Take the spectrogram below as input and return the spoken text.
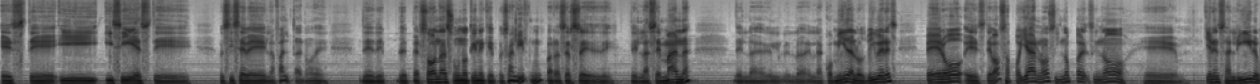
Este, y, y sí, este, pues sí se ve la falta, ¿no? De, de, personas, uno tiene que pues, salir para hacerse de, la semana, de la, comida, los víveres, pero este, vamos a apoyarnos, si no, eh, quieren salir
